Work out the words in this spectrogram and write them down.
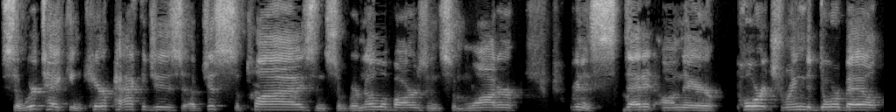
So we're taking care packages of just supplies and some granola bars and some water. We're going to set it on their porch, ring the doorbell,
